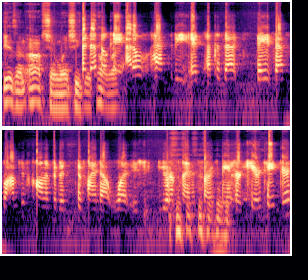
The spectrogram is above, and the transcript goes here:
is an option when she But gets that's home. okay. Right? I don't have to be, because that, they, that's why I'm just calling for the, to find out what is your plan as far as being her caretaker.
